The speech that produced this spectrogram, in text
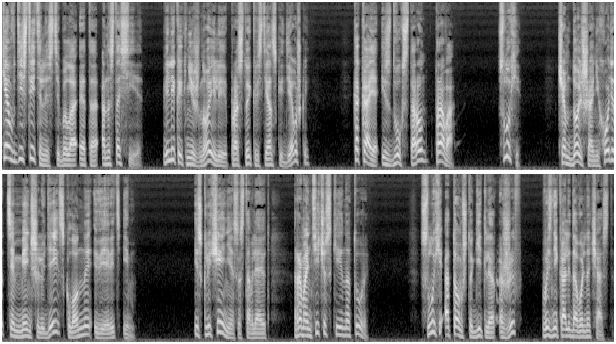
Кем в действительности была эта Анастасия? Великой княжной или простой крестьянской девушкой? Какая из двух сторон права? Слухи. Чем дольше они ходят, тем меньше людей склонны верить им. Исключения составляют – романтические натуры. Слухи о том, что Гитлер жив, возникали довольно часто.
